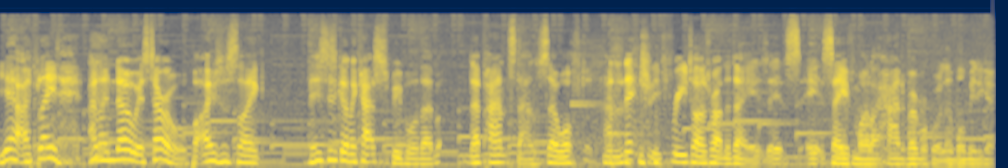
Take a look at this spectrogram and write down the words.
yeah, I played it, and I know it's terrible, but I was just like, this is going to catch people with their their pants down so often, and literally three times throughout the day, it's, it's it saved my like hand of and won me the game.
